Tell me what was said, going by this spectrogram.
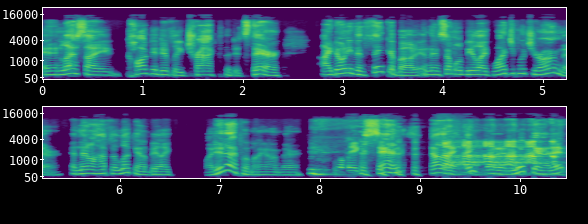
and unless i cognitively track that it's there i don't even think about it and then someone will be like why'd you put your arm there? And then i'll have to look it and be like why did i put my arm there? Well it makes sense now that i think about it and look at it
